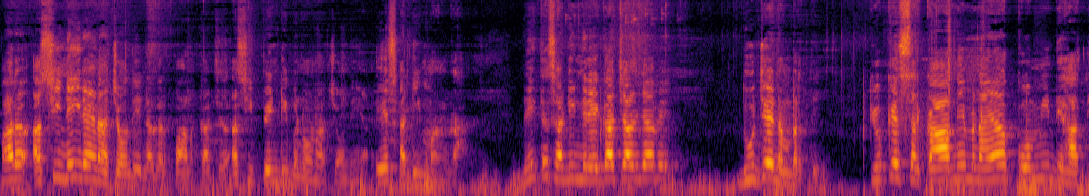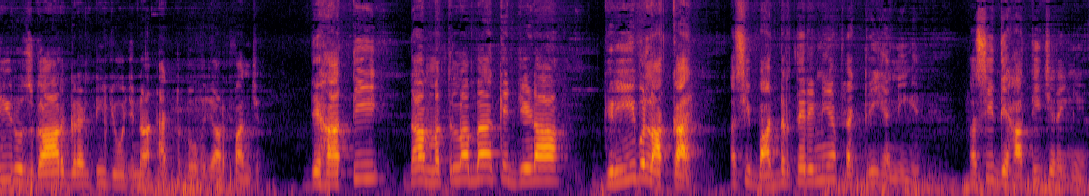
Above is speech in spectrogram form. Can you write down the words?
ਪਰ ਅਸੀਂ ਨਹੀਂ ਰਹਿਣਾ ਚਾਹੁੰਦੇ ਨਗਰ ਪਾਲਿਕਾ 'ਚ ਅਸੀਂ ਪਿੰਡ ਹੀ ਬਣਾਉਣਾ ਚਾਹੁੰਦੇ ਆ ਇਹ ਸਾਡੀ ਮੰਗ ਆ। ਨਹੀਂ ਤਾਂ ਸਾਡੀ ਨਰੇਗਾ ਚੱਲ ਜਾਵੇ। ਦੂਜੇ ਨੰਬਰ ਤੇ ਕਿਉਂਕਿ ਸਰਕਾਰ ਨੇ ਬਣਾਇਆ ਕੌਮੀ ਦਿਹਾਤੀ ਰੋਜ਼ਗਾਰ ਗਰੰਟੀ ਯੋਜਨਾ ਐਕਟ 2005 ਦਿਹਾਤੀ ਦਾ ਮਤਲਬ ਹੈ ਕਿ ਜਿਹੜਾ ਗਰੀਬ ਇਲਾਕਾ ਹੈ ਅਸੀਂ ਬਾਰਡਰ ਤੇ ਰਹਿੰਦੇ ਆ ਫੈਕਟਰੀ ਹੈ ਨਹੀਂਗੇ ਅਸੀਂ ਦਿਹਾਤੀ 'ਚ ਰਹਿੰਦੇ ਆ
